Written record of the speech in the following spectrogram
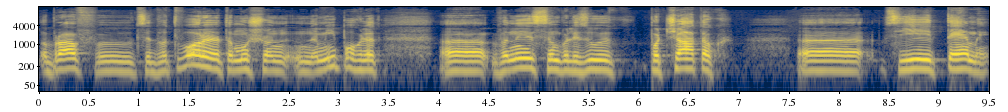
обрав е, ці два твори? Тому що, на мій погляд, е, вони символізують початок всієї теми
